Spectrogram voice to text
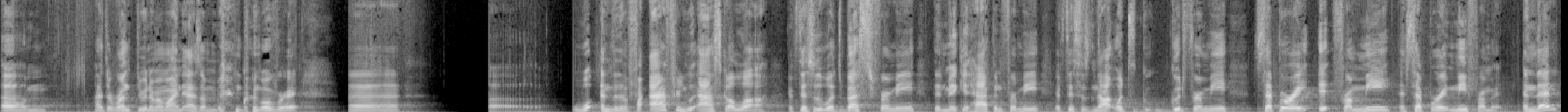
Um, I had to run through it in my mind as I'm going over it. Uh, uh, what, and then after you ask Allah, if this is what's best for me, then make it happen for me. If this is not what's good for me, separate it from me and separate me from it. And then,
